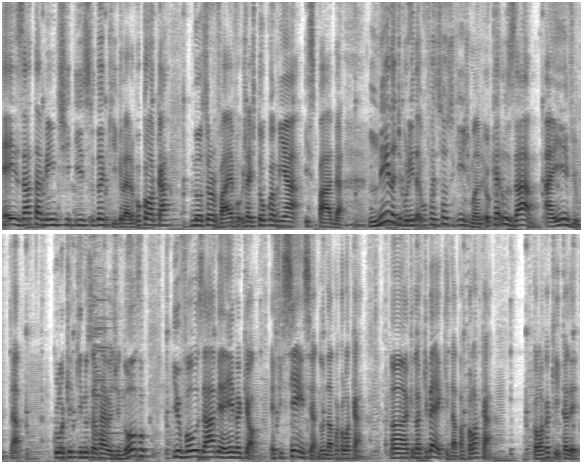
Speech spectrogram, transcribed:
é exatamente isso daqui, galera. Eu vou colocar no Survival. Já estou com a minha espada linda de bonita. Eu vou fazer só o seguinte, mano. Eu quero usar a Envio, tá? Coloquei aqui no Survival de novo E vou usar a minha Envy aqui, ó. Eficiência, não dá pra colocar. Uh, Aqui Knockback, dá pra colocar. Coloca aqui, cadê?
